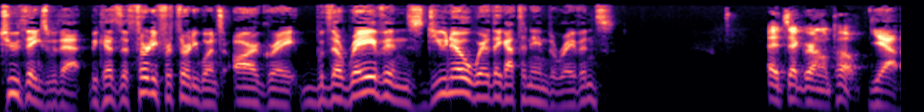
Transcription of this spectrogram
two things with that because the thirty for thirty ones are great. The Ravens, do you know where they got the name the Ravens? it's edgar allan poe Yeah,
